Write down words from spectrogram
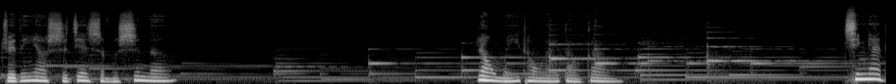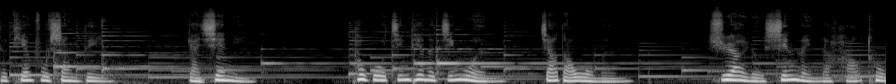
决定要实践什么事呢？让我们一同来祷告，亲爱的天父上帝，感谢你透过今天的经文教导我们，需要有心灵的好土、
